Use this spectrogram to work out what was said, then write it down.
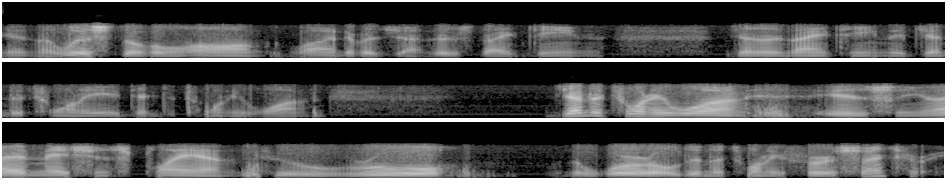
in the list of a long line of agendas 19, Agenda 19, Agenda 20, Agenda 21. Agenda 21 is the United Nations plan to rule the world in the 21st century.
